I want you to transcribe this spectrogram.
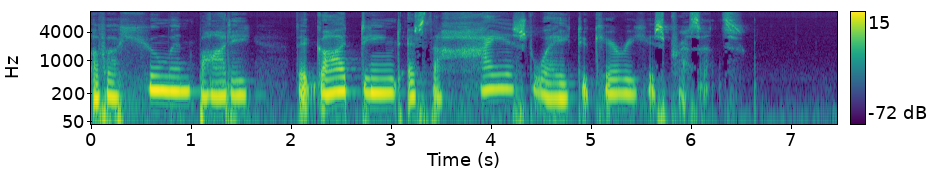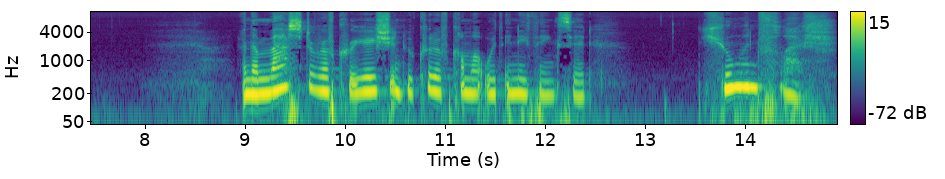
of a human body that God deemed as the highest way to carry his presence. And the master of creation, who could have come up with anything, said, Human flesh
